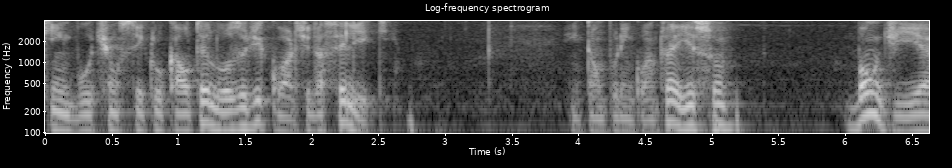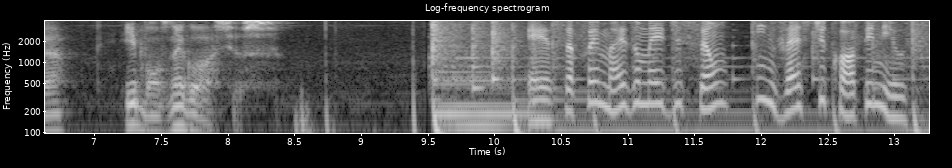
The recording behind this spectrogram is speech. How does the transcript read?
que embute um ciclo cauteloso de corte da Selic. Então, por enquanto é isso. Bom dia e bons negócios. Essa foi mais uma edição Investe Cop News.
